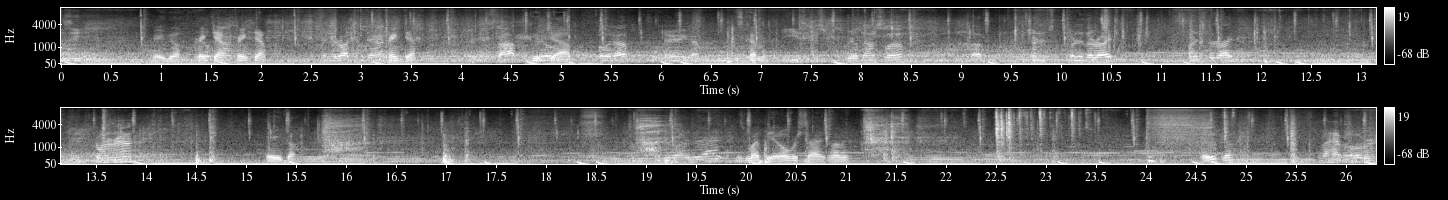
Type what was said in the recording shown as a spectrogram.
Easy. There you go. Crank down, crank down. Bring the rod down. crank down. Stop. Good Reel. job. Pull it up. There you go. He's coming. Easy. Just reel down slow. Up. Turn it, turn to the right. Turn it to the right. Going around. There you go. Turn the rod right. This might be an oversized, homie. There you go. I have it over.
